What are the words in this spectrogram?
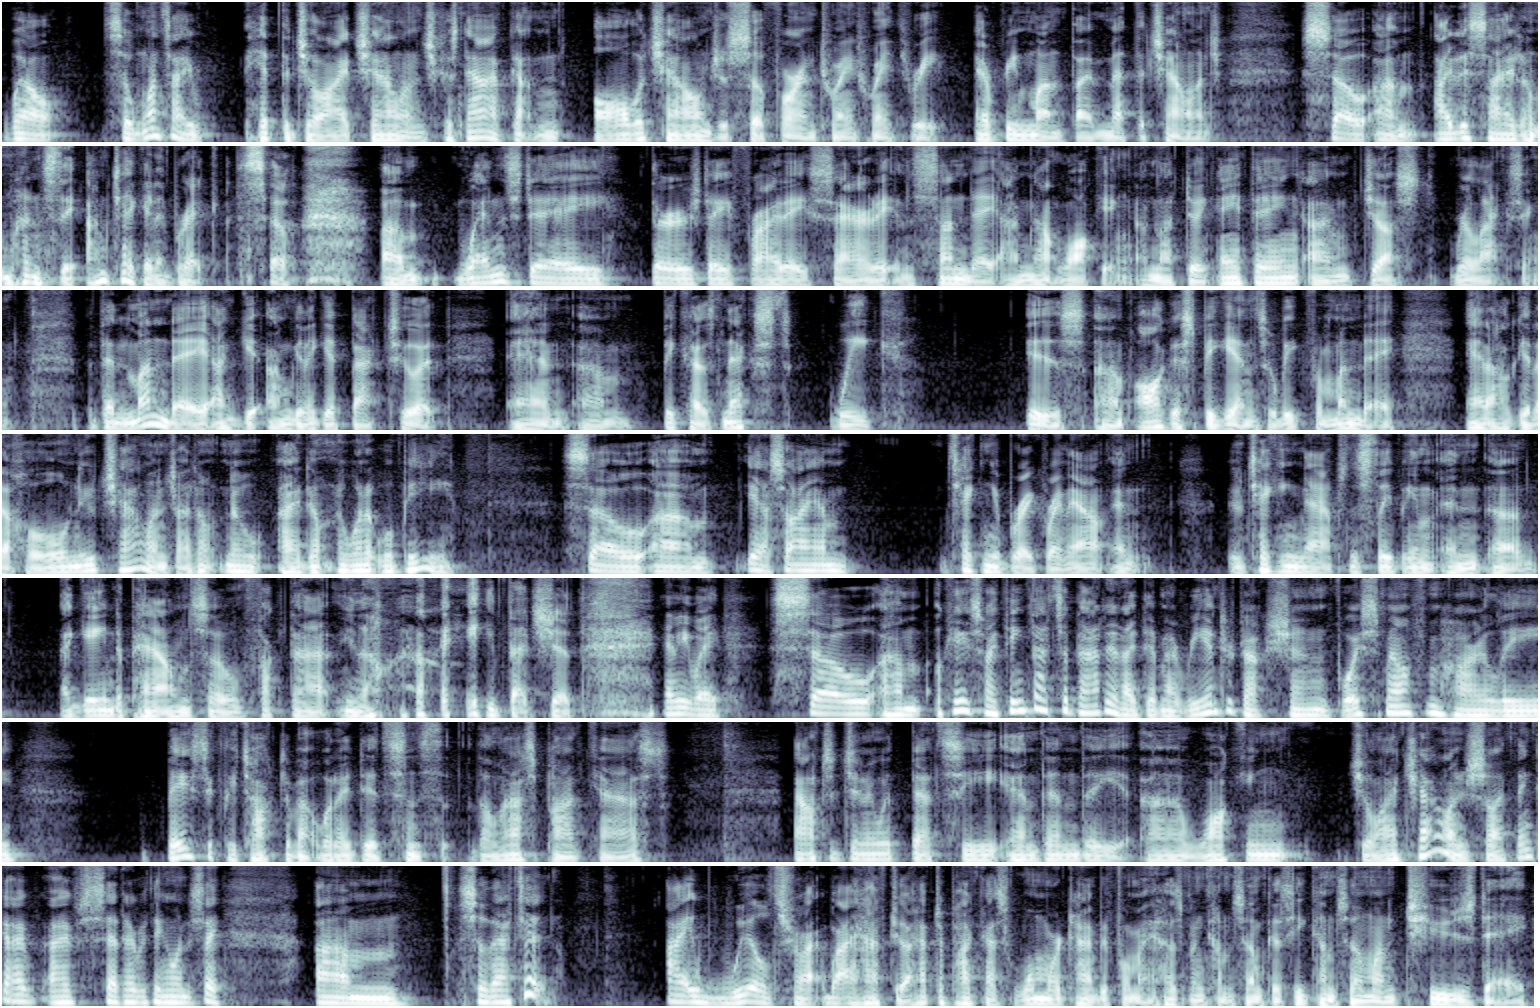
Well, so once I hit the July challenge, because now I've gotten all the challenges so far in 2023. Every month I've met the challenge. So um, I decided on Wednesday I'm taking a break. So um, Wednesday Thursday, Friday, Saturday, and Sunday, I'm not walking. I'm not doing anything. I'm just relaxing. But then Monday, I get, I'm going to get back to it. And um, because next week is um, August begins, a week from Monday, and I'll get a whole new challenge. I don't know. I don't know what it will be. So um, yeah, so I am taking a break right now and taking naps and sleeping and, uh, I gained a pound, so fuck that. You know, I hate that shit. Anyway, so um, okay, so I think that's about it. I did my reintroduction, voicemail from Harley, basically talked about what I did since the last podcast, out to dinner with Betsy, and then the uh, walking July challenge. So I think I've, I've said everything I want to say. Um, so that's it. I will try. Well, I have to. I have to podcast one more time before my husband comes home because he comes home on Tuesday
